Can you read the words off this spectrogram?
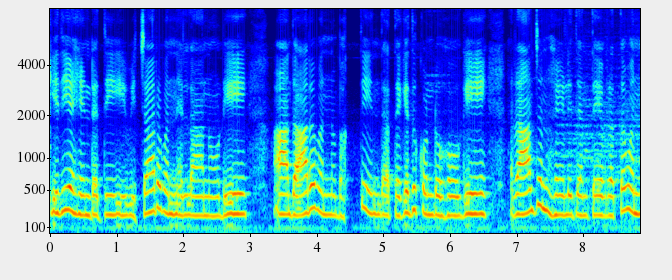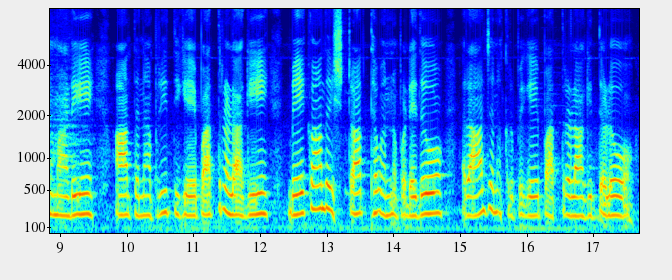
ಕಿರಿಯ ಹೆಂಡತಿ ಈ ವಿಚಾರವನ್ನೆಲ್ಲ ನೋಡಿ ಆ ದಾರವನ್ನು ಭಕ್ತಿಯಿಂದ ತೆಗೆದುಕೊಂಡು ಹೋಗಿ ರಾಜನು ಹೇಳಿದಂತೆ ವ್ರತವನ್ನು ಮಾಡಿ ಆತನ ಪ್ರೀತಿಗೆ ಪಾತ್ರಳಾಗಿ ಬೇಕಾದ ಇಷ್ಟಾರ್ಥವನ್ನು ಪಡೆದು ರಾಜನ ಕೃಪೆಗೆ ಪಾತ್ರಳಾಗಿದ್ದಳು.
